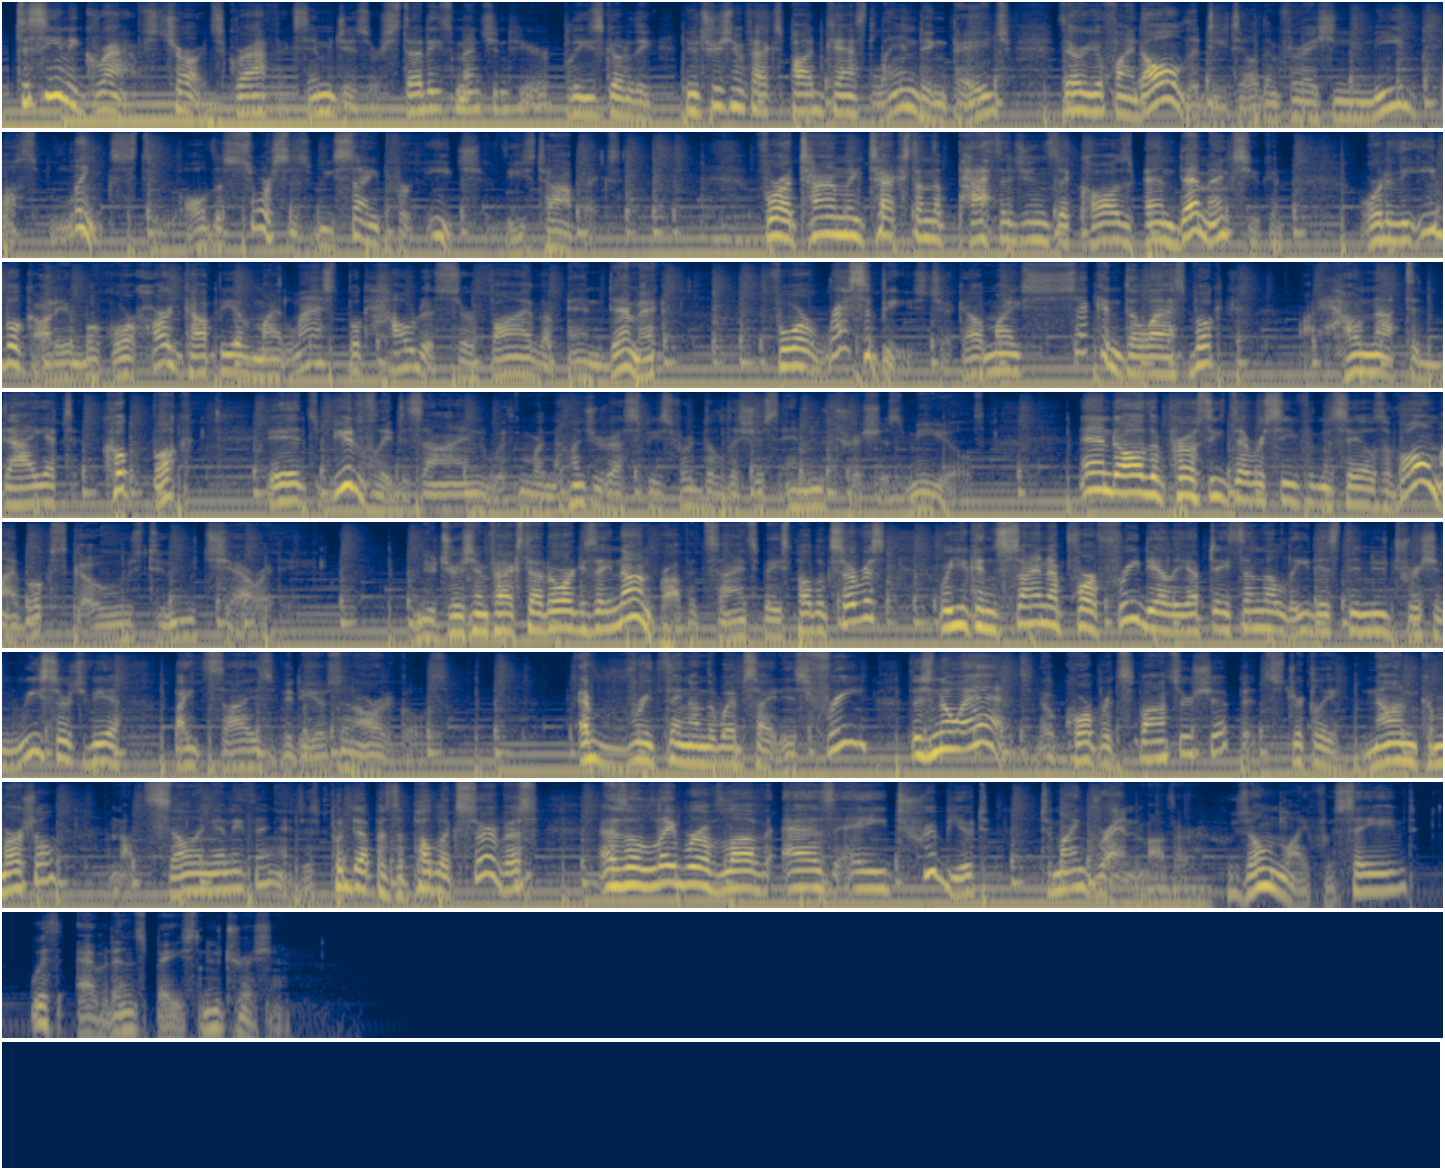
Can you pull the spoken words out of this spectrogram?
To see any graphs, charts, graphics, images, or studies mentioned here, please go to the Nutrition Facts Podcast landing page. There you'll find all the detailed information you need, plus links to all the sources we cite for each of these topics. For a timely text on the pathogens that cause pandemics, you can order the ebook, audiobook, or hard copy of my last book, How to Survive a Pandemic. For recipes, check out my second-to-last book, my How Not to Diet cookbook. It's beautifully designed with more than 100 recipes for delicious and nutritious meals. And all the proceeds I receive from the sales of all my books goes to charity. NutritionFacts.org is a nonprofit, science-based public service where you can sign up for free daily updates on the latest in nutrition research via bite-sized videos and articles. Everything on the website is free. There's no ads, no corporate sponsorship. It's strictly non-commercial. I'm not selling anything. I just put it up as a public service, as a labor of love, as a tribute to my grandmother, whose own life was saved with evidence-based nutrition.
